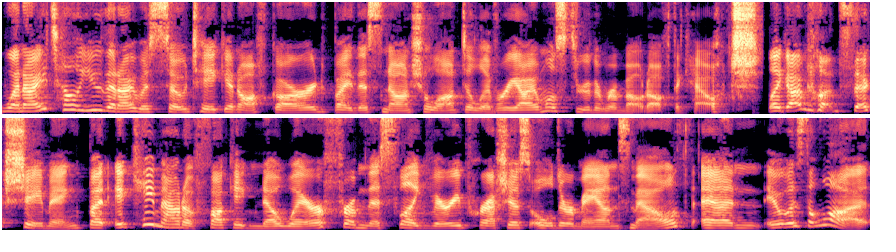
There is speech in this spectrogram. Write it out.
When I tell you that I was so taken off guard by this nonchalant delivery, I almost threw the remote off the couch. Like, I'm not sex shaming, but it came out of fucking nowhere from this, like, very precious older man's mouth, and it was a lot.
